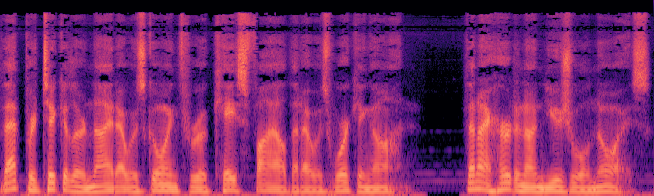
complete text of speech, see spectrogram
That particular night I was going through a case file that I was working on. Then I heard an unusual noise.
